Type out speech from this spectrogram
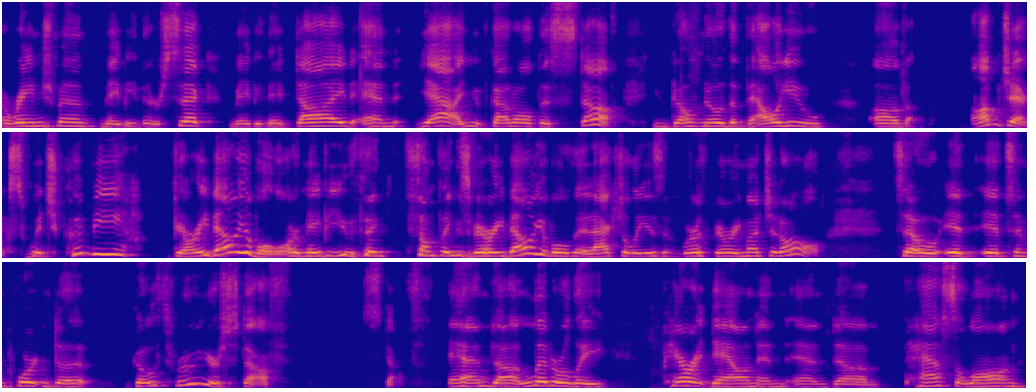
arrangement. Maybe they're sick, maybe they've died. And yeah, you've got all this stuff. You don't know the value of objects, which could be very valuable, or maybe you think something's very valuable that actually isn't worth very much at all. So it, it's important to go through your stuff, stuff, and uh, literally pare it down and and um, pass along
